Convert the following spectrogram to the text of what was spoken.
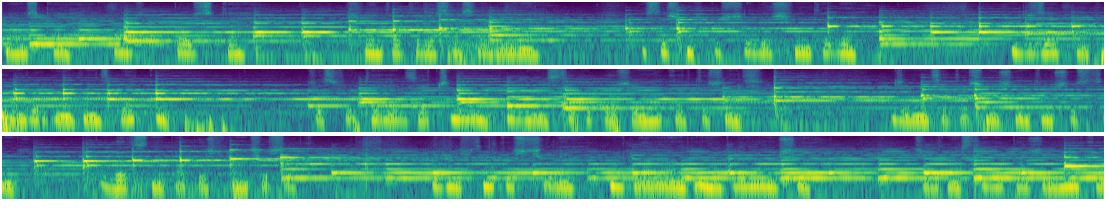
Śląska, Pol- Polska, Święta Teresa Savina. Jesteśmy w kościele Świętego Józefa w Hamburgu-Wandsbeku gdzie swój teatr zaczynał 12 października w 1986 obecny papież Franciszek. Również w tym kościele modlałam i modliłam się 19 października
